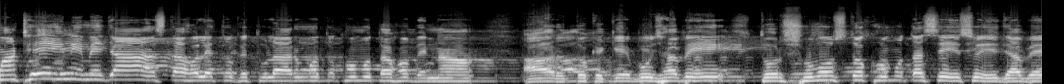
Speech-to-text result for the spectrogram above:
মাঠে নেমে যাস, তাহলে তোকে তোলার মতো ক্ষমতা হবে না। আর তোকে কে বোঝাবে? তোর সমস্ত ক্ষমতা শেষ হয়ে যাবে।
